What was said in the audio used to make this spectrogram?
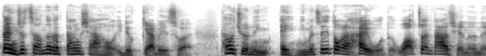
但你就知道那个当下吼，一定夹不出来，他会觉得你们哎、欸，你们这些都来害我的，我要赚大钱了呢，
